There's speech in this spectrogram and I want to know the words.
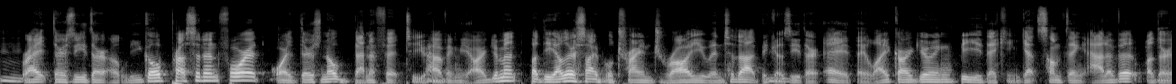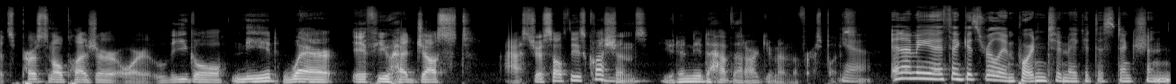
Mm. Right? There's either a legal precedent for it or there's no benefit to you having the argument, but the other side will try and draw you into that because mm. either A, they like arguing, B, they can get something out of it, whether it's personal pleasure or legal need, where if you had just asked yourself these questions, you didn't need to have that argument in the first place. Yeah. And I mean, I think it's really important to make a distinction.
